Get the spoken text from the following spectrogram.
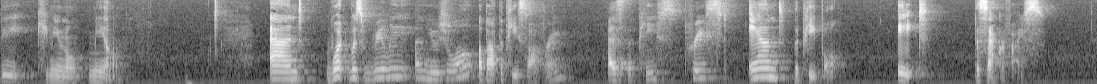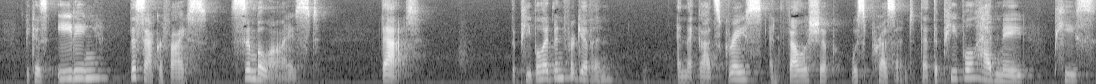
the communal meal. And what was really unusual about the peace offering as the peace priest and the people ate the sacrifice. Because eating the sacrifice symbolized that the people had been forgiven and that God's grace and fellowship was present, that the people had made peace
